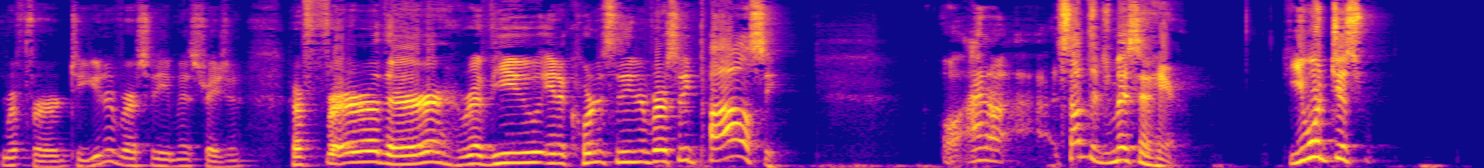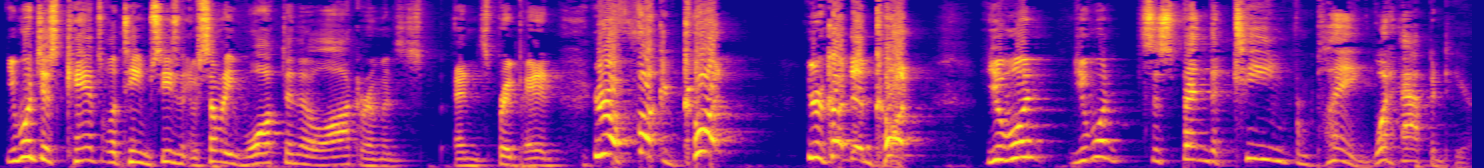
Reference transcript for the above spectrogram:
referred to university administration for further review in accordance with university policy. Well, I don't. Uh, something's missing here. You wouldn't just you wouldn't just cancel a team season if somebody walked into the locker room and and spray painted. You're a fucking cut. You're a goddamn cut. You wouldn't you wouldn't suspend the team from playing. What happened here?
